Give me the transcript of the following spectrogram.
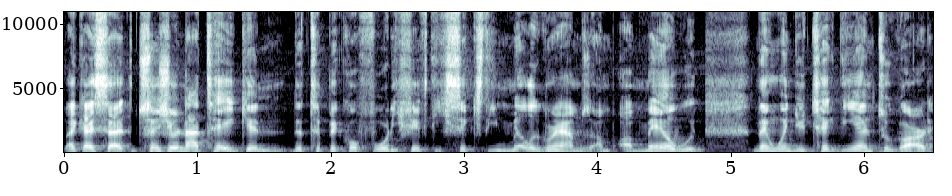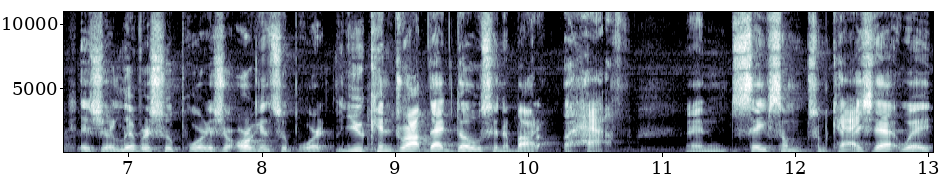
like I said, since you're not taking the typical 40, 50, 60 milligrams a, a male would, then when you take the N2Guard as your liver support, as your organ support, you can drop that dose in about a half and save some, some cash that way.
